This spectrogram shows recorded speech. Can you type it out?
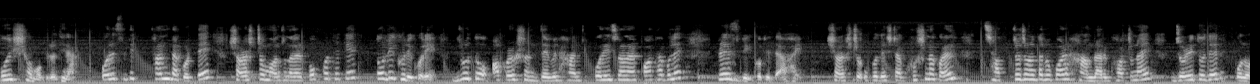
বৈষম্য বিরোধীরা। পরিস্থিতি ঠান্ডা করতে স্বরাষ্ট্র মন্ত্রণালয়ের পক্ষ থেকে তড়িঘড়ি করে দ্রুত অপারেশন ডেভিল হান্ট পরিচালনার কথা বলে প্রেস বিজ্ঞপ্তি দেওয়া হয়। স্বরাষ্ট্র উপদেষ্টা ঘোষণা করেন, ছাত্র জনতার উপর হামলার ঘটনায় জড়িতদের কোনো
